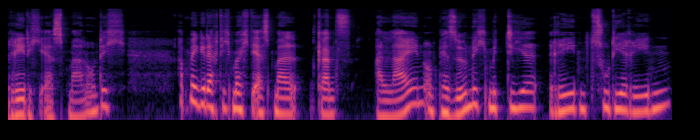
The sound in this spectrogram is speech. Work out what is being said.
rede ich erstmal? Und ich habe mir gedacht, ich möchte erstmal ganz allein und persönlich mit dir reden, zu dir reden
